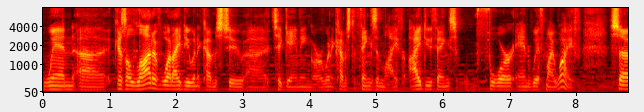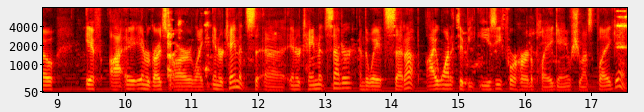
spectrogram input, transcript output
When because uh, a lot of what I do when it comes to uh, to gaming or when it comes to things in life, I do things for and with my wife. So if I, in regards to our like entertainment uh, entertainment center and the way it's set up, I want it to be easy for her to play a game if she wants to play a game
